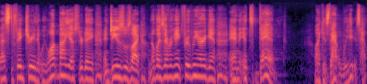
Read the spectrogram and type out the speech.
That's the fig tree that we walked by yesterday. And Jesus was like, Nobody's ever going to eat fruit from here again. And it's dead. Like, is that weird? Is that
